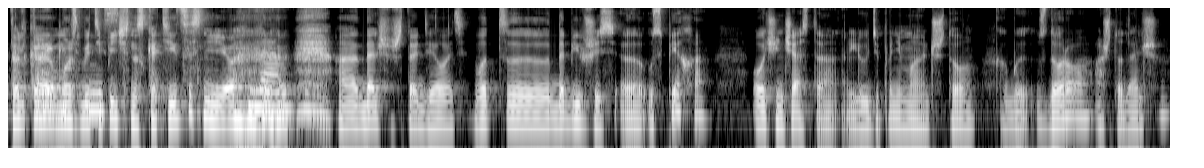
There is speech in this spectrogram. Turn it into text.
Только, может быть, типично скатиться с нее. А дальше что делать? Вот э, добившись успеха, очень часто люди понимают, что как бы здорово, а что дальше?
